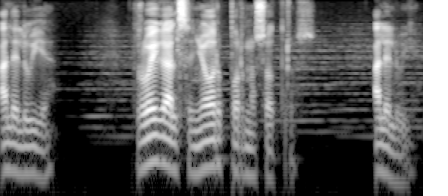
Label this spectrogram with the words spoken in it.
aleluya. Ruega al Señor por nosotros, aleluya.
